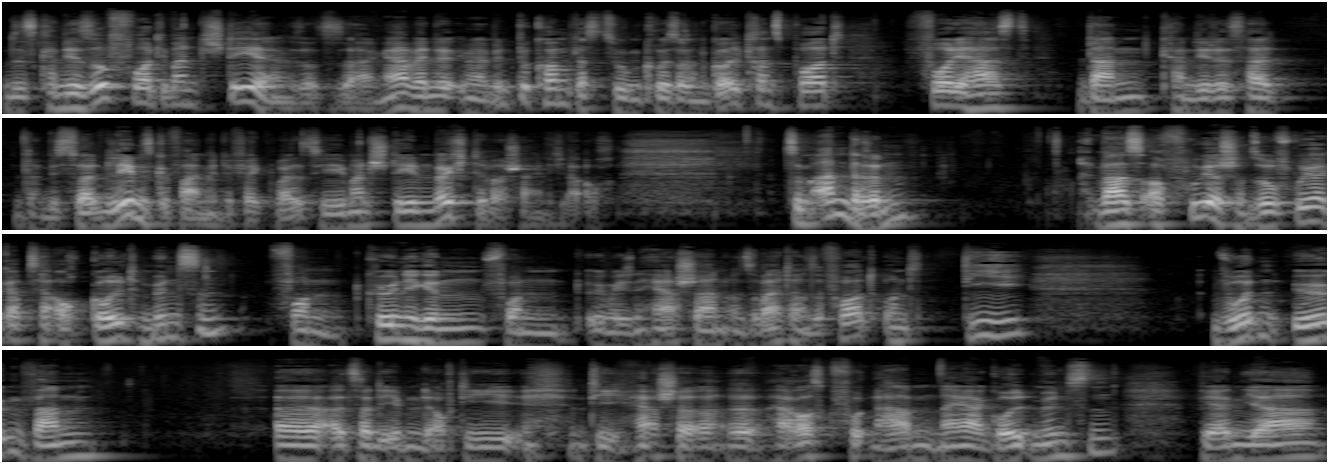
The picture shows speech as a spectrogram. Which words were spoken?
Und das kann dir sofort jemand stehlen, sozusagen. Ja, wenn du jemand mitbekommt, dass du einen größeren Goldtransport vor dir hast, dann kann dir das halt, dann bist du halt in Lebensgefahr im Endeffekt, weil es dir jemand stehlen möchte, wahrscheinlich auch. Zum anderen war es auch früher schon so. Früher gab es ja auch Goldmünzen von Königen, von irgendwelchen Herrschern und so weiter und so fort. Und die wurden irgendwann, äh, als dann eben auch die, die Herrscher äh, herausgefunden haben, naja, Goldmünzen werden ja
